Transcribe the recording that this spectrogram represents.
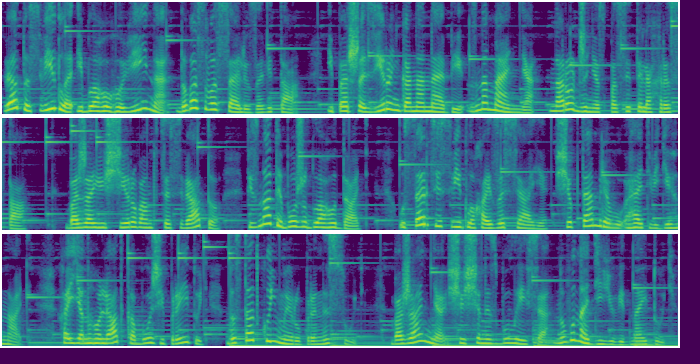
Свято світле і благоговійне до вас в оселю завіта, і перша зіронька на небі знамення народження Спасителя Христа. Бажаю щиро вам в це свято пізнати Божу благодать. У серці світло хай засяє, щоб темряву геть відігнать. Хай янголятка Божі прийдуть, достатку й миру принесуть. Бажання, що ще не збулися, нову надію віднайдуть.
